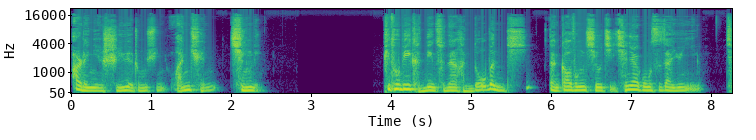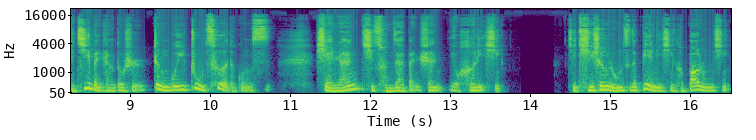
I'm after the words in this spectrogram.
二零年十一月中旬完全清零。P to B 肯定存在很多问题，但高峰期有几千家公司在运营，且基本上都是正规注册的公司，显然其存在本身有合理性。即提升融资的便利性和包容性，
